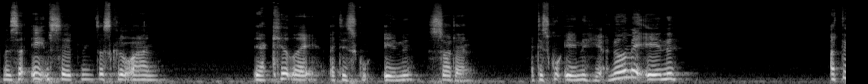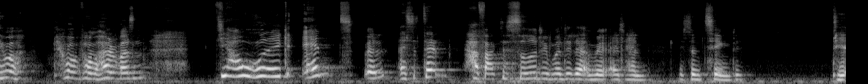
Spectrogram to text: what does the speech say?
Men så en sætning, så skriver han, jeg er ked af, at det skulle ende sådan. At det skulle ende her. Noget med ende. Og det var, det var for mig det var sådan, de har overhovedet ikke endt. Vel? Altså den har faktisk siddet i mig, det der med, at han ligesom tænkte, det,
